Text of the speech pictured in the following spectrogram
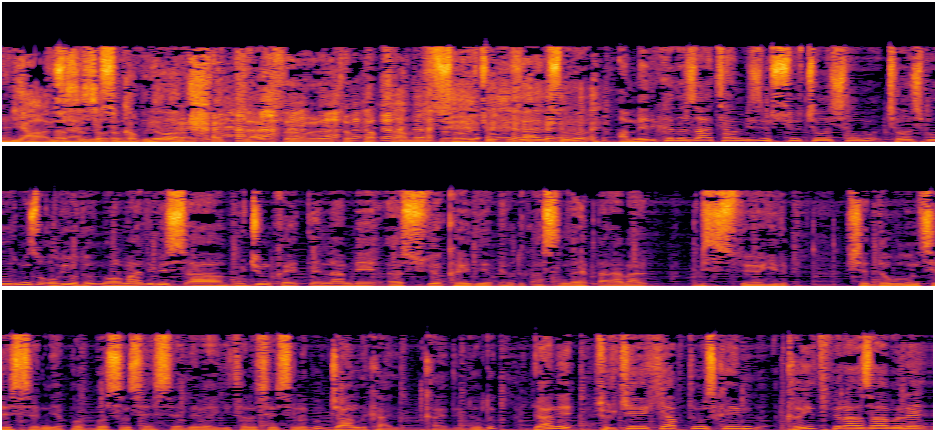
Yani ya nasıl soru soru. kabul ediyor? Çok güzel bir soru bu arada. Çok kapsamlı bir soru. Soru çok güzel bir soru. Amerika'da zaten bizim stüdyo çalışma, çalışmalarımız oluyordu. Normalde biz e, hücum kayıt denilen bir e, stüdyo kaydı yapıyorduk aslında. Hep beraber bir stüdyoya girip işte davulun seslerini yapıp basın seslerini ve gitarın seslerini yapıp canlı kaydediyorduk. Yani Türkiye'deki yaptığımız kayıt, kayıt biraz daha böyle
